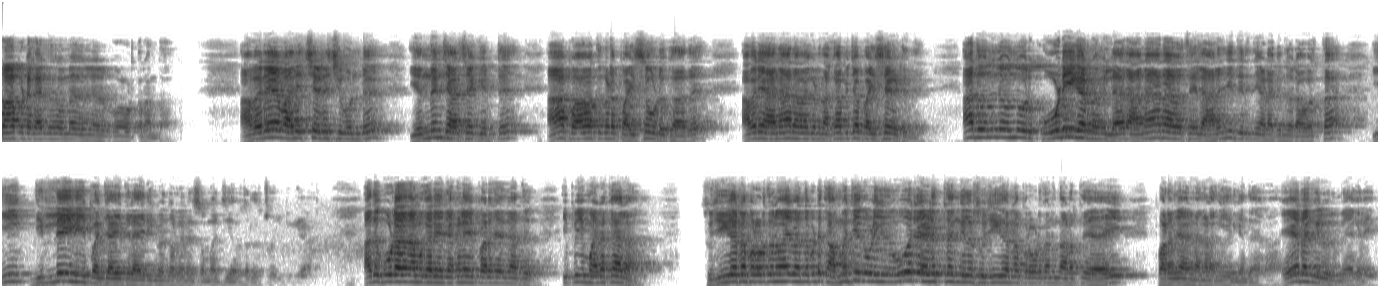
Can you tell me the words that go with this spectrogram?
പാവപ്പെട്ട കരുതകർമ്മസേന പ്രവർത്തനം എന്താ? അവരെ വലിച്ചടിച്ചുകൊണ്ട് എന്നും ചർച്ചയ്ക്കിട്ട് ആ പാവത്തുകൂടെ പൈസ കൊടുക്കാതെ അവരെ അനാഥമാക്കി നക്കാപ്പിച്ച പൈസ കിട്ടുന്നത് അതൊന്നും ഒന്നും ഒരു കോടീകരണമില്ലാതെ അനാഥാവസ്ഥയിൽ അലഞ്ഞു തിരിഞ്ഞ് നടക്കുന്ന ഒരു അവസ്ഥ ഈ ജില്ലയിൽ ഈ പഞ്ചായത്തിലായിരിക്കും എന്നുള്ളതിനെ സംബന്ധിച്ച് അവസരത്തിൽ സൂചിപ്പിക്കുകയാണ്. അതുകൂടാതെ നമുക്കറിയാം ഞങ്ങളെ പറഞ്ഞതിനകത്ത് ഇപ്പോൾ ഈ മഴക്കാലം ശുചീകരണ പ്രവർത്തനവുമായി ബന്ധപ്പെട്ട് കമ്മിറ്റിയൊക്കെ വിളിക്കുന്നു ഒരിടത്തെങ്കിലും ശുചീകരണ പ്രവർത്തനം നടത്തിയായി പറഞ്ഞാൽ ഞങ്ങൾ അംഗീകരിക്കാൻ തയ്യാറാണ്. ഏതെങ്കിലും ഒരു മേഖലയിൽ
